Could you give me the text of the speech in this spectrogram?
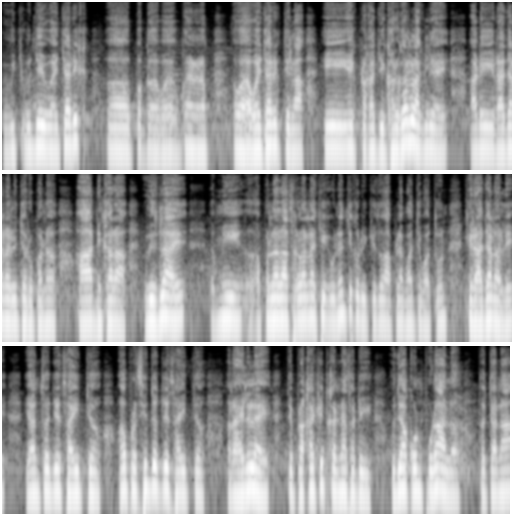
विच म्हणजे वैचारिक प व- वैचारिकतेला ही एक प्रकारची घरघर लागली आहे. आणि राजा राणीच्या रूपानं हा निखारा विजला आहे. मी आपल्याला सगळ्यांनाची एक विनंती करू इच्छितो आपल्या माध्यमातून की राजा राले यांचं जे साहित्य अप्रसिद्ध जे साहित्य राहिलेलं आहे ते प्रकाशित करण्यासाठी उद्या कोण पुढं आलं तर त्यांना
